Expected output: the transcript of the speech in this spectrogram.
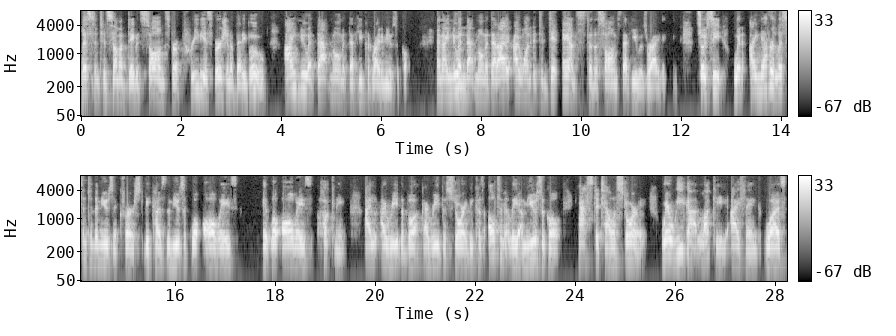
listened to some of David's songs for a previous version of Betty Boop, I knew at that moment that he could write a musical. And I knew mm. at hmm. that moment that I, I wanted to dance to the songs that he was writing. So see, when I never listen to the music first because the music will always, it will always hook me. I, I read the book, I read the story because ultimately a musical has to tell a story. Where we got lucky, I think, was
